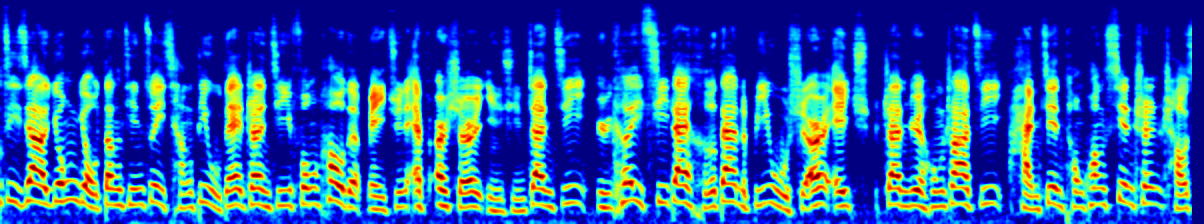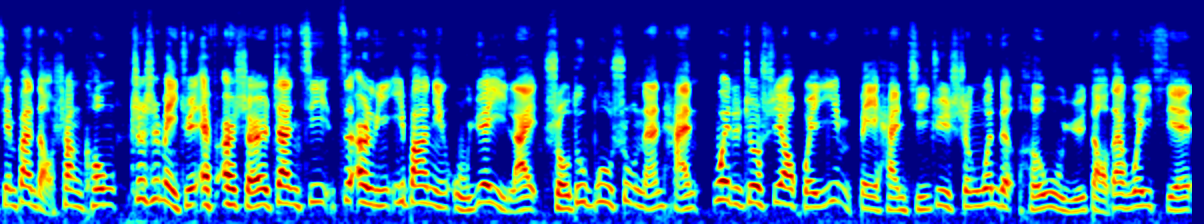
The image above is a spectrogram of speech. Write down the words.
几架拥有当今最强第五代战机封号的美军 F 二十二隐形战机，与可以携带核弹的 B 五十二 H 战略轰炸机罕见同框现身朝鲜半岛上空。这是美军 F 二十二战机自二零一八年五月以来首度部署南韩，为的就是要回应北韩急剧升温的核武与导弹威胁。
